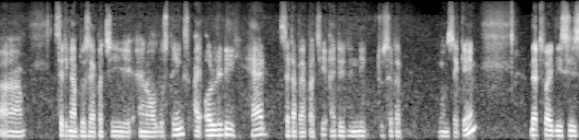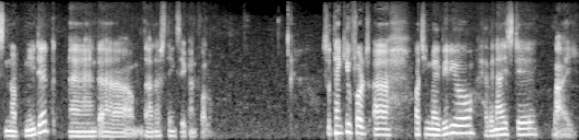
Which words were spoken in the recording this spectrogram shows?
uh, setting up those Apache and all those things. I already had set up Apache. I didn't need to set up once again. That's why this is not needed and um, the other things you can follow. So thank you for uh, watching my video. Have a nice day. Bye.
